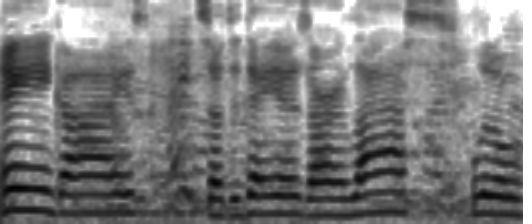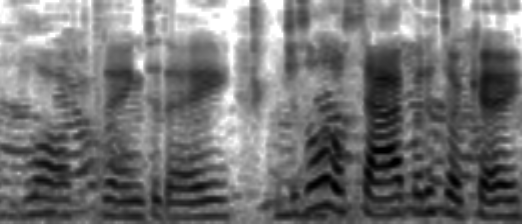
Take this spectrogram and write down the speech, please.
Hey guys, so today is our last little vlog thing today, which is a little sad, but it's okay.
